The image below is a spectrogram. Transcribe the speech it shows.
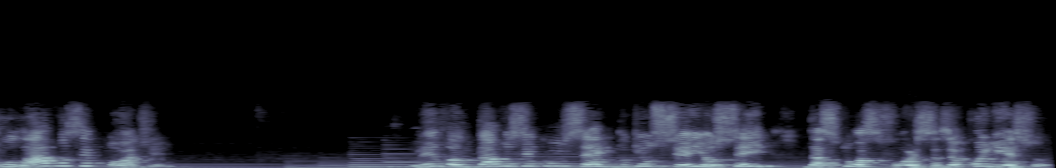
Pular você pode. Levantar você consegue, porque eu sei, eu sei das tuas forças, eu conheço.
